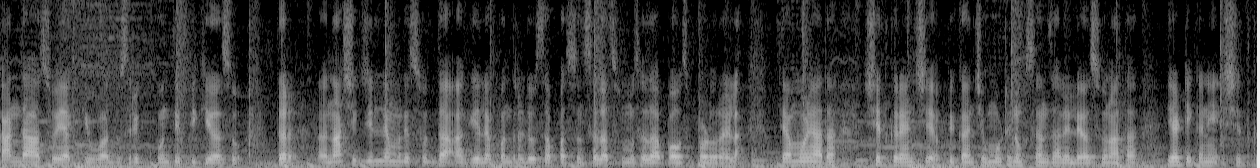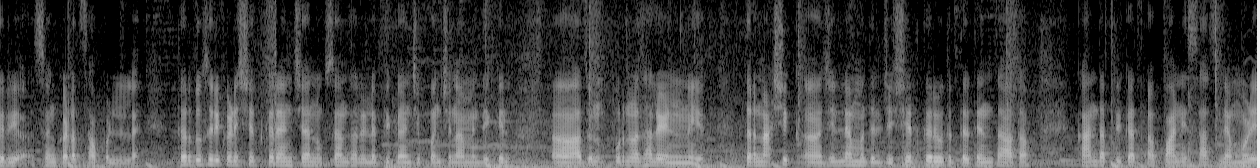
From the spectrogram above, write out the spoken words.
कांदा असो या किंवा दुसरी कोणती पिके असो तर नाशिक जिल्ह्यामध्ये सुद्धा गेल्या पंधरा दिवसापासून सदा सदा पाऊस पडू राहिला. त्यामुळे आता शेतकऱ्यांचे पिकांचे मोठे नुकसान झालेले असून आता या ठिकाणी शेतकरी संकटात सापडलेला आहे. तर दुसरीकडे शेतकऱ्यांच्या नुकसान झालेल्या पिकांचे पंचनामे देखील अजून पूर्ण झालेले नाही आहेत तर नाशिक जिल्ह्यामधील जे शेतकरी होते तर त्यांचा आता कांदा पिकात पाणी साचल्यामुळे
